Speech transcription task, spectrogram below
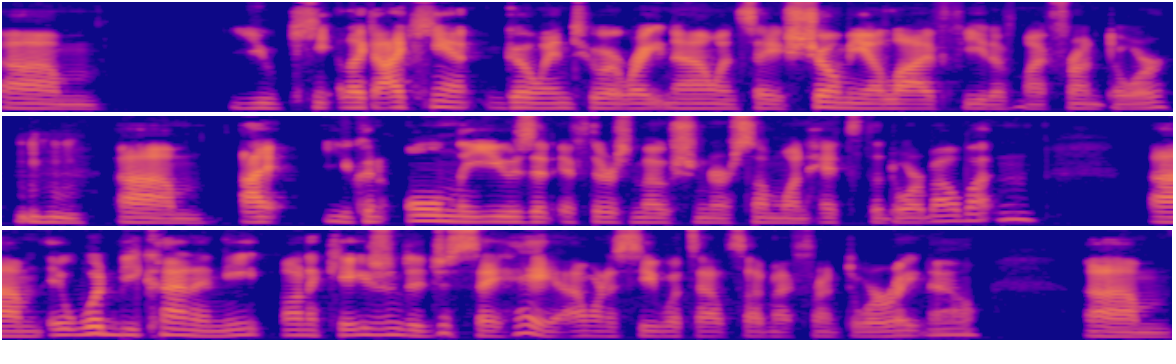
um you can't like i can't go into it right now and say show me a live feed of my front door hmm um i you can only use it if there's motion or someone hits the doorbell button um it would be kind of neat on occasion to just say hey i want to see what's outside my front door right now um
